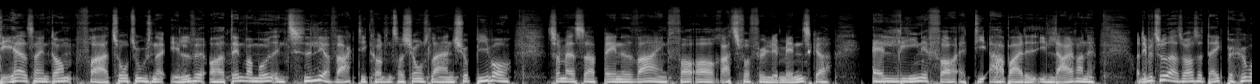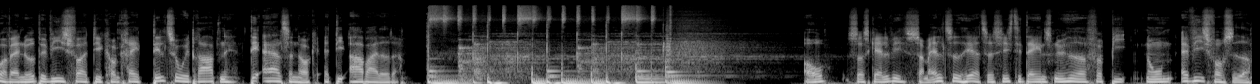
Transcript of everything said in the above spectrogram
det er altså en dom fra 2011, og den var mod en tidligere vagt i koncentrationslejren Sjobibor, som altså banede vejen for at retsforfølge mennesker alene for, at de arbejdede i lejrene. Og det betyder altså også, at der ikke behøver at være noget bevis for, at de konkret deltog i drabene. Det er altså nok, at de arbejdede der. Og så skal vi, som altid her til sidst i dagens nyheder, forbi nogle avisforsider.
